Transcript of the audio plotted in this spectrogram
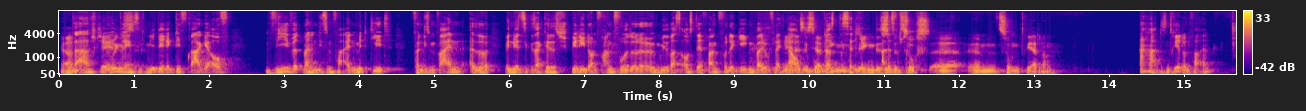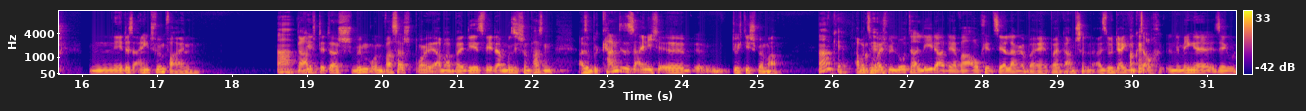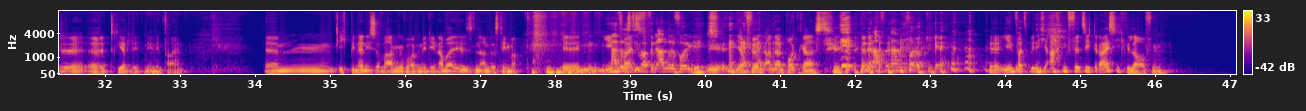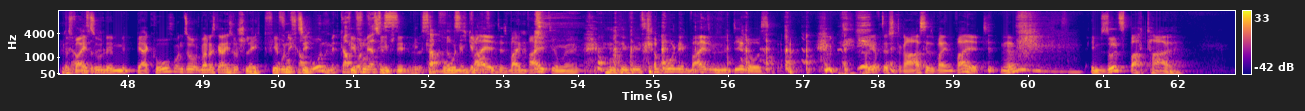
Ja. da Übrigens- drängt sich mir direkt die Frage auf, wie wird man in diesem Verein Mitglied? Von diesem Verein, also wenn du jetzt gesagt hättest Spiridon Frankfurt oder irgendwie was aus der Frankfurter Gegend, weil du vielleicht Ja, da auch ist ja gewohnt wegen, hast, das hätte ich wegen des alles verstanden. Bezugs äh, ähm, zum Triathlon. Aha, das ist ein Triathlon-Verein? Nee, das ist eigentlich ein Schwimmverein. Ah, okay. Darmstädter Schwimm- und Wasserspreu, aber bei DSW, da muss ich schon passen. Also bekannt ist es eigentlich äh, äh, durch die Schwimmer. Ah, okay. Aber zum okay. Beispiel Lothar Leder, der war auch jetzt sehr lange bei, bei Darmstadt. Also da gibt es Okay. auch eine Menge sehr gute äh, Triathleten in dem Verein. Ähm, ich bin da nicht so warm geworden mit denen, aber das ist ein anderes Thema. Ähm, Anderes Thema für eine andere Folge. äh, ja, für einen anderen Podcast. ja, für eine andere Folge, okay. ja, jedenfalls bin ich 48,30 gelaufen. Das Ja, war jetzt also- so mit Berg hoch und so, war das gar nicht so schlecht. 450, Carbon, mit Carbon 450 im wär's- Schnitt. Mit Carbon 40 im gelaufen. Wald, das war im Wald, Junge. mit Carbon im Wald, was ist mit dir los? war nicht auf der Straße, das war im Wald. Ne? Im Sulzbachtal.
